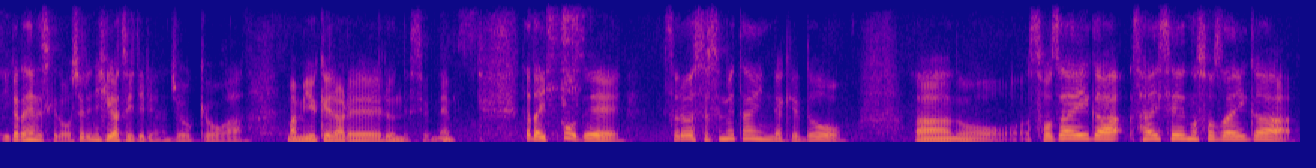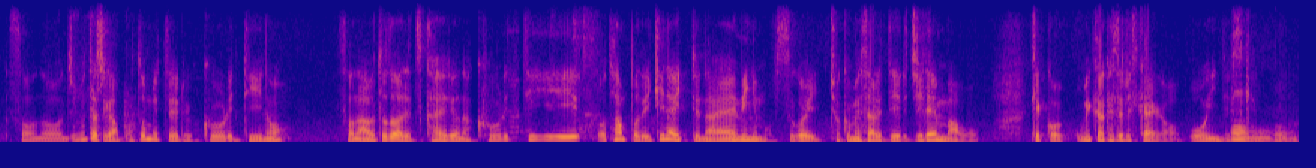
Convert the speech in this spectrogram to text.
言い方変ですけど、お尻に火がついてるような状況が、まあ、見受けられるんですよね。ただ一方で、それを進めたいんだけど、あの素材が、再生の素材がその自分たちが求めているクオリティの、そのアウトドアで使えるようなクオリティを担保できないっていう悩みにもすごい直面されているジレンマを結構お見かけする機会が多いんですけど、うんうんうん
